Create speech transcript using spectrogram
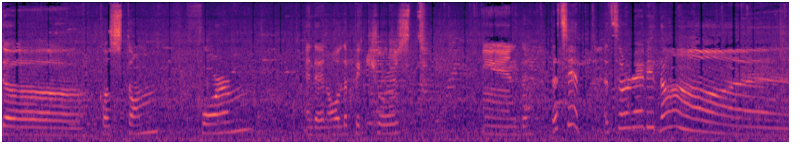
the custom form and then all the pictures. And that's it. It's already done.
